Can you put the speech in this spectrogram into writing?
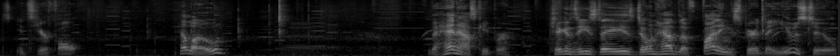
It's, it's your fault. Hello. The hen housekeeper. Chickens these days don't have the fighting spirit they used to.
